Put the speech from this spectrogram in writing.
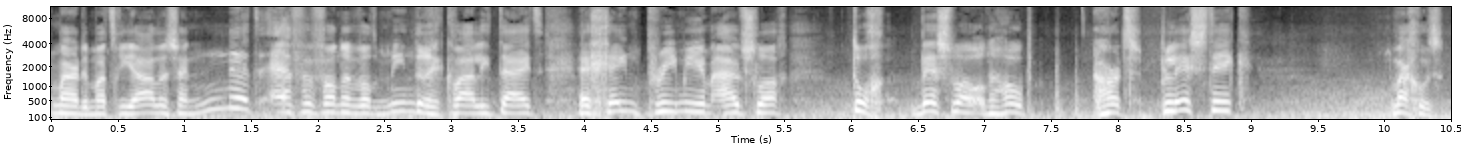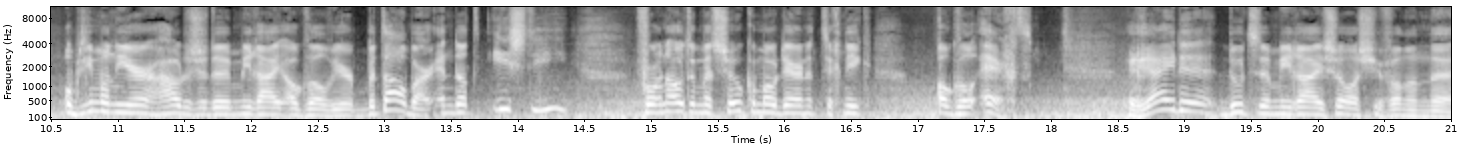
maar de materialen zijn net even van een wat mindere kwaliteit. En geen premium uitslag. Toch best wel een hoop hard plastic. Maar goed, op die manier houden ze de Mirai ook wel weer betaalbaar. En dat is die voor een auto met zulke moderne techniek ook wel echt. Rijden doet de Mirai zoals je van een uh,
